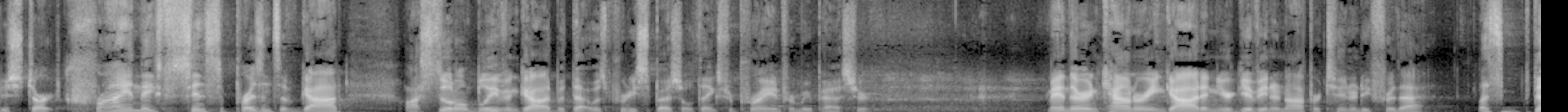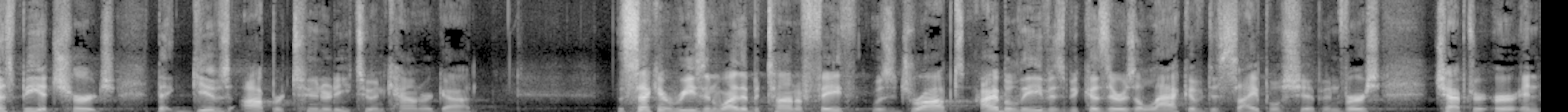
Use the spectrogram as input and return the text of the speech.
just start crying. They sense the presence of God. I still don't believe in God, but that was pretty special. Thanks for praying for me, Pastor. Man, they're encountering God, and you're giving an opportunity for that. Let's, let's be a church that gives opportunity to encounter God. The second reason why the baton of faith was dropped, I believe, is because there is a lack of discipleship. In verse chapter or in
